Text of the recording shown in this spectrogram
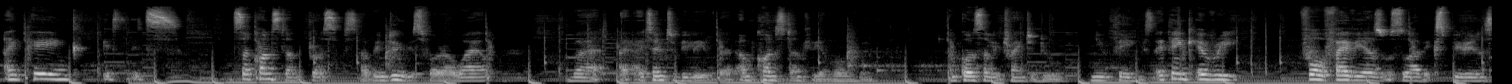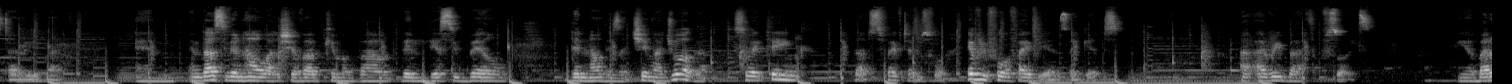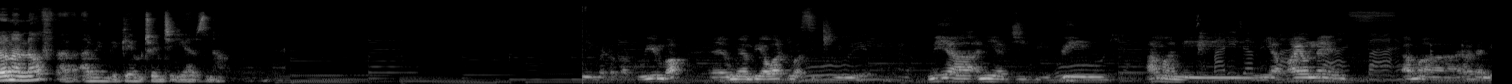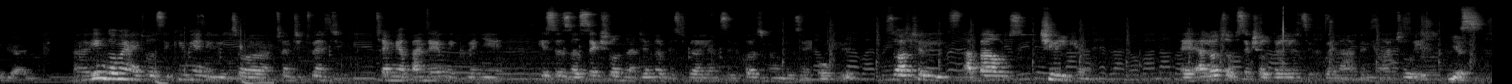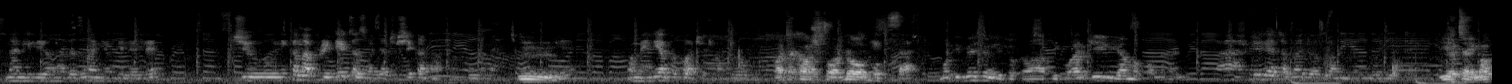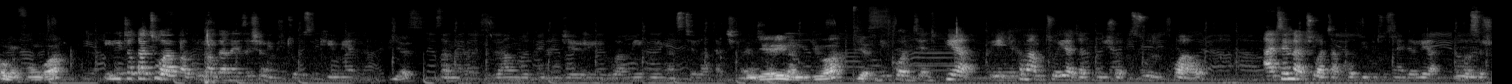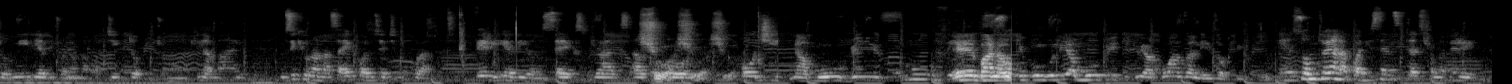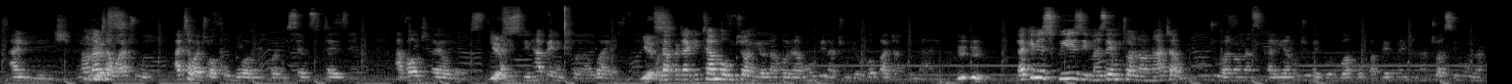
I think it's it's it's a constant process. I've been doing this for a while, but I, I tend to believe that I'm constantly evolving. I'm constantly trying to do new things. I think every four or five years or so I've experienced a rebirth. And and that's even how Alshaverb came about, then Decibelle, then now there's Achieng Ajuoga. So I think that's five times four. Every four or five years I get a, a rebirth of sorts. Yeah, but on and off, I'm in the game 20 years now. Nimetoka kuimba e, umeambia watu wasikie Ni ya ni ya GBV ama ni, ni ya violence ama rada ni gani? Uh, hii ngoma inaitwa Usikimya nilitoa 2020 time ya pandemic wenye cases za sexual na gender based violence zilikuwa zinaongezeka. Okay. So actually it's about children. Uh, a lot of sexual violence ilikuwa ina happen ya watoi Yes. na niliona lazima niongelele juu ni kama predators wajatosheka na wakubwa. Mm. Yeah. Wameendia mpaka watoto wadogo. Wataka watoto wadogo. Exactly. Motivation ilitoka wapi? Kwa akili ama kwa nani? Ah, hata bado hapa. Hiyo time hapo umefungwa. Ilitoka tu hapa kuna organization inaitwa Usikimya Yes. za marafiki zangu kina Njeri wa Migwi na Stella Kachina. Njeri namjua. Yes. ni content pia yenye kama mtu yeye hajafundishwa vizuri kwao atenda tu atakopi vitu zinaendelea kwa social media vitu anaona kwa tiktok vitu anaona kila mahali mziki unaona sahii content imekuwa very heavy on sex drugs alcohol Sure, sure, sure. OG Na movies. movies. Eh bana, So- ukifungulia movie kitu ya kwanza ni hizo vitu. Eh, so mtu yeye anakuwa desensitized from a very early age naona hata Yes. watu hata watu wakubwa wamekuwa desensitized about violence Yes. and it's been happening for a while Yes. unapata kitambo mtu angeona horror movie na tungeogopa hata kulala Mm-mm. Lakini siku hizi mazee mtu anaona hata mtu anaona skali ya mtu mgongo wako kwa pavement unatoa simu na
